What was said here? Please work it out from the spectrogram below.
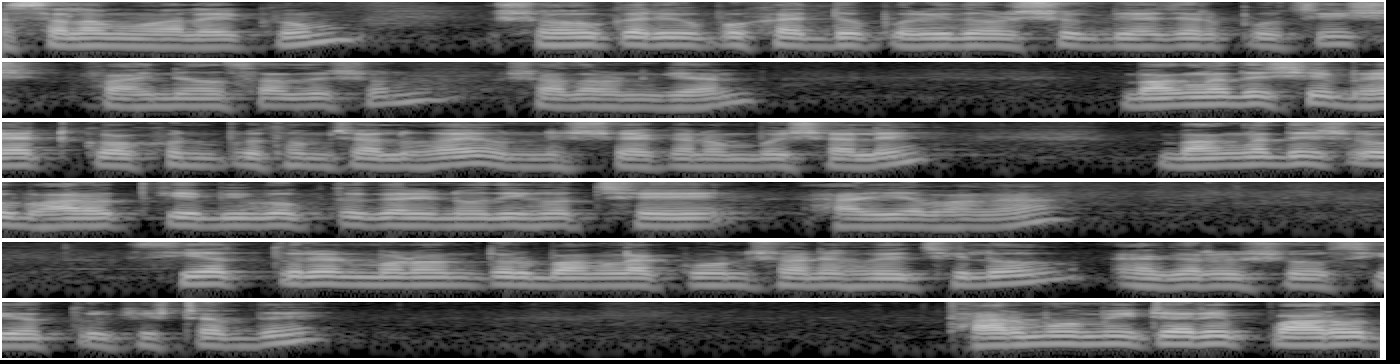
আসসালামু আলাইকুম। সহকারী উপখাদ্য পরিদর্শক দুই হাজার পঁচিশ ফাইনাল সাজেশন সাধারণ জ্ঞান। বাংলাদেশে ভ্যাট কখন প্রথম চালু হয়? উনিশশো একানব্বই সালে। বাংলাদেশ ও ভারতকে বিভক্তকারী নদী হচ্ছে হারিয়াভাঙা। ছিয়াত্তরের মনান্তর বাংলা কোন সনে হয়েছিল? এগারোশো ছিয়াত্তর খ্রিস্টাব্দে। থার্মোমিটারে পারদ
